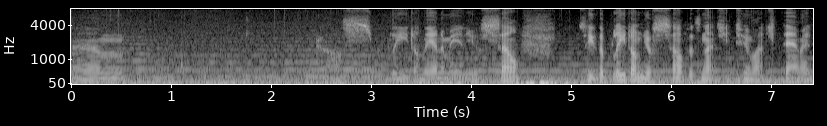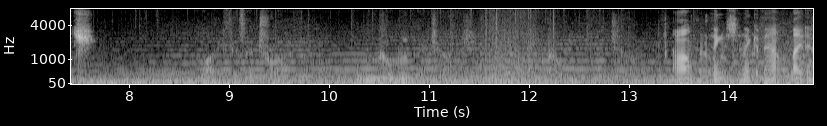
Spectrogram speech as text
Um, cast bleed on the enemy and yourself. See, the bleed on yourself isn't actually too much damage. Life is a trial. Conan the judge. Conan. Oh well, things to think about later.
